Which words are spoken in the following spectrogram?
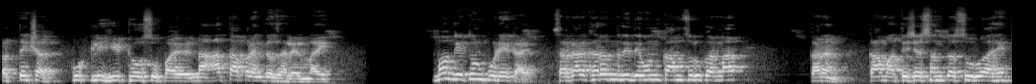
प्रत्यक्षात कुठलीही ठोस उपाययोजना आतापर्यंत झालेली नाही. मग इथून पुढे काय? सरकार खरंच नदी देऊन काम सुरू करणार? कारण काम अतिशय संत सुरू आहे.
